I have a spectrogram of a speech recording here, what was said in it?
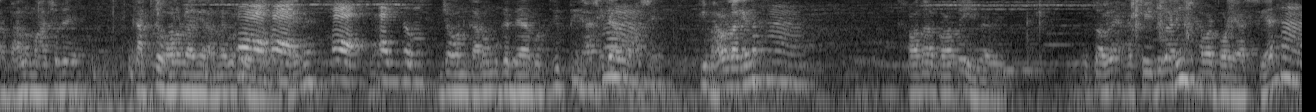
আর ভালো মাছ হলে কাটতেও ভালো লাগে রান্না করতে হ্যাঁ হ্যাঁ হ্যাঁ একদম। যখন কারও মুখে দেওয়ার পর তৃপ্তির হাসিটা। আসে। কি ভালো লাগে না? খাওয়া দাওয়া করাতে এইভাবেই। তবে আজকে কাটিং আবার পরে আসছি হ্যাঁ? হুম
